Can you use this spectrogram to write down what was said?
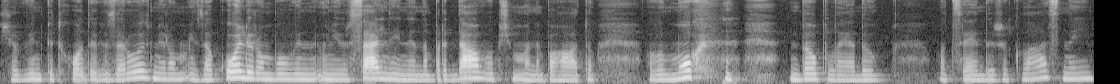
щоб він підходив за розміром, і за кольором був він універсальний, не набридав. В общем, у мене багато вимог до пледу. Оцей дуже класний.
